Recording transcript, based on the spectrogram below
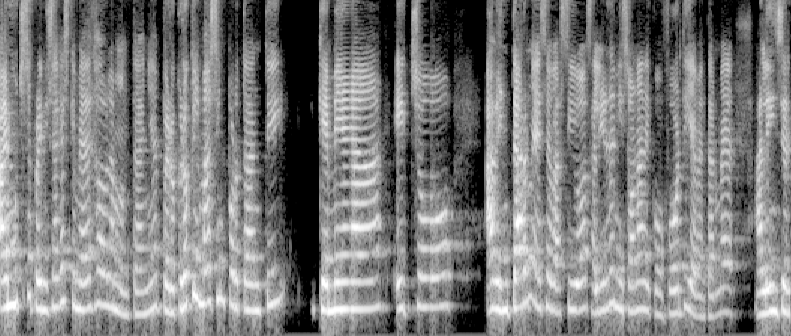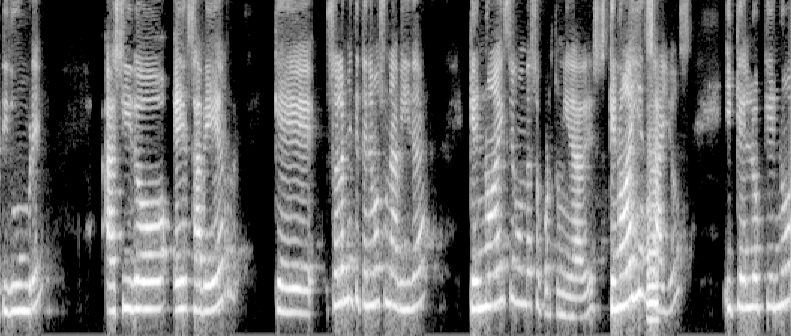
hay muchos aprendizajes que me ha dejado la montaña, pero creo que el más importante que me ha hecho aventarme a ese vacío, salir de mi zona de confort y aventarme a la incertidumbre, ha sido saber que solamente tenemos una vida que no hay segundas oportunidades, que no hay ensayos y que lo que no,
